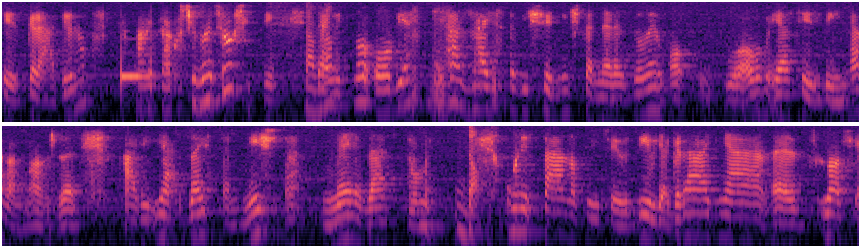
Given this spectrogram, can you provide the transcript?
se izgradila, ali kako ćemo je srušiti? Dobro. Da mi to objasni, ja zaista više ništa ne razumem o, u ovom, ja se izvinjavam možda, ali ja zaista ništa ne razumem. Dobro. Oni stalno pričaju divlja gradnja, e, loši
